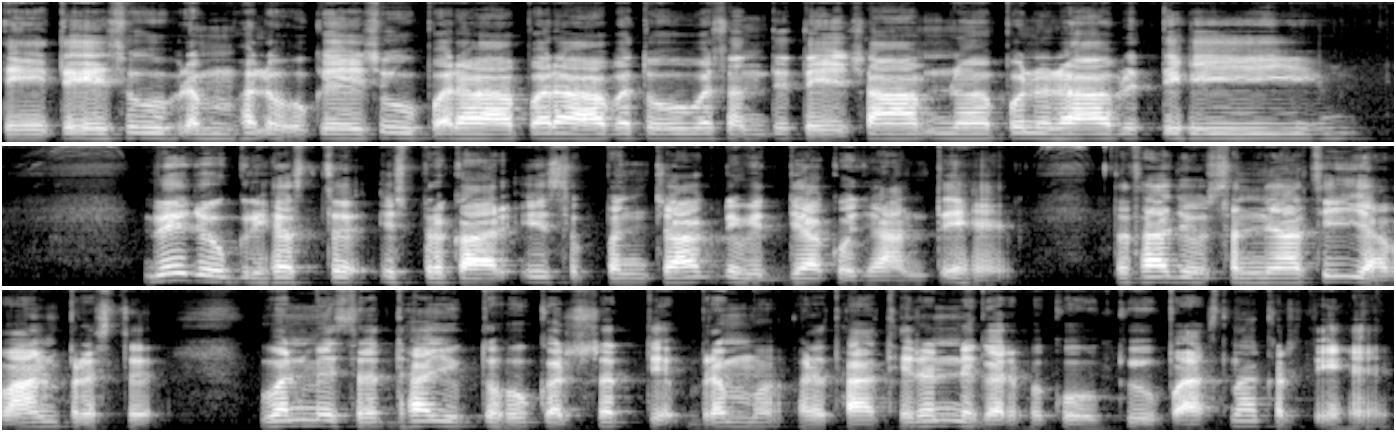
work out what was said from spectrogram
ते तेषु ब्रह्मलोकेषु परा परावतो वसन्ति, तेषां न पुनरावृत्तिः। वे जो गृहस्थ इस प्रकार इस पंचाग्नि विद्या को जानते हैं, तथा जो सन्यासी या वानप्रस्थ, वन में श्रद्धा युक्त होकर सत्य, ब्रह्म अर्थात हिरण्य गर्भ को की उपासना करते हैं।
